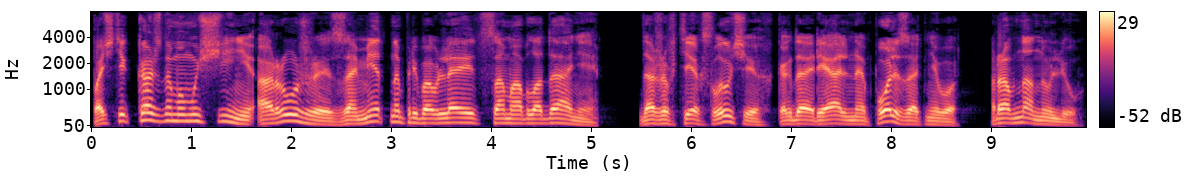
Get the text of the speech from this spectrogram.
Почти каждому мужчине оружие заметно прибавляет самообладание, даже в тех случаях, когда реальная польза от него равна нулю.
